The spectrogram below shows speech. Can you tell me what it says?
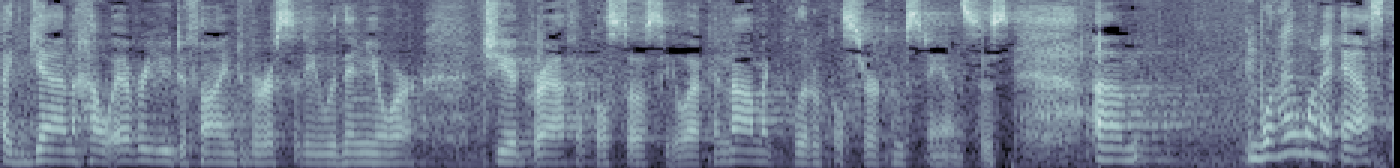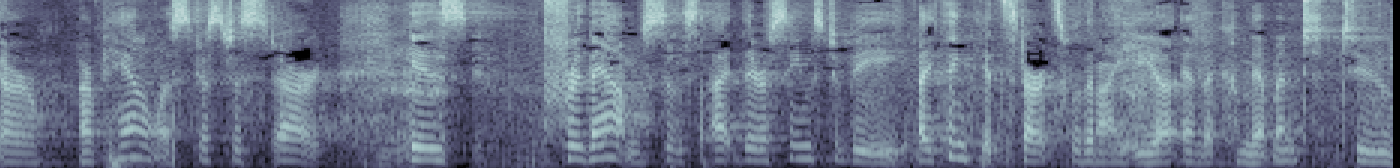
again, however you define diversity within your geographical, socioeconomic, political circumstances. Um, what I want to ask our, our panelists, just to start, is for them, since I, there seems to be, I think it starts with an idea and a commitment to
